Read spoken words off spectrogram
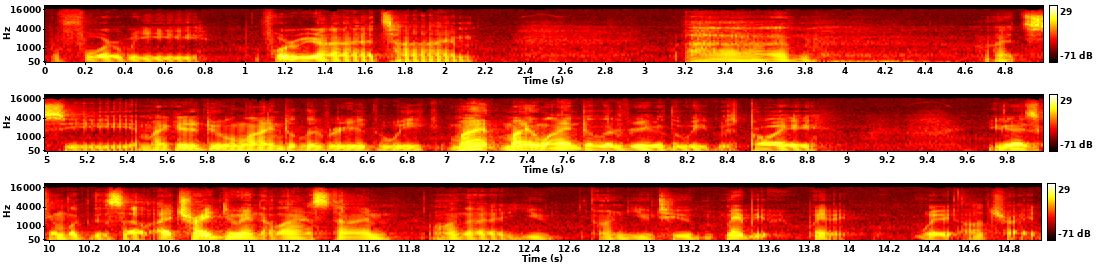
before we before we run out of time. Um, let's see. Am I gonna do a line delivery of the week? My my line delivery of the week was probably. You guys can look this up. I tried doing it last time on the you on YouTube. Maybe wait wait wait. I'll try it.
